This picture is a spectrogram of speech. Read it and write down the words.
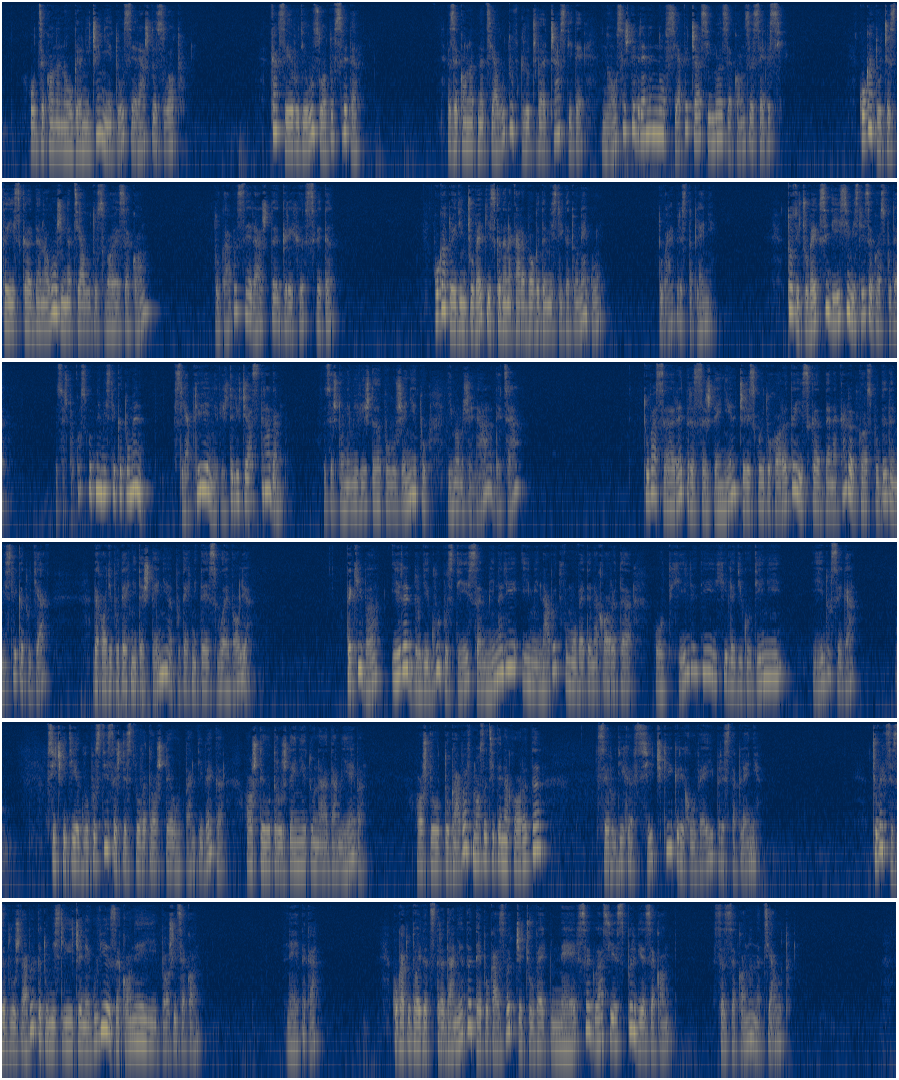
от закона на ограничението, се ражда злото. Как се е родило злото в света? Законът на цялото включва частите, но същевременно всяка част има закон за себе си. Когато частта иска да наложи на цялото своя закон, тогава се ражда греха в света. Когато един човек иска да накара Бога да мисли като него, това е престъпление. Този човек седи и си мисли за Господа. Защо Господ не мисли като мен? Сляп ли е? Не вижда ли, че аз страдам? Защо не ми вижда положението? Имам жена, деца? Това са ред разсъждения, чрез които хората искат да накарат Господа да мисли като тях, да ходи по техните щения, по техните своеволия. Такива и ред други глупости са минали и минават в умовете на хората от хиляди и хиляди години и до сега. Всички тия глупости съществуват още от пантивека, още от рождението на Адам и Ева. Още от тогава в мозъците на хората се родиха всички грехове и престъпления. Човек се заблуждава, като мисли, че неговия закон е и Божи закон. Не е така. Когато дойдат страданията, те показват, че човек не е в съгласие с първия закон, с закона на цялото.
